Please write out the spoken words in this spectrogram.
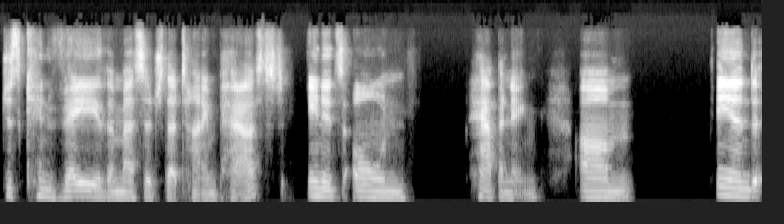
just convey the message that time passed in its own happening. Um, and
